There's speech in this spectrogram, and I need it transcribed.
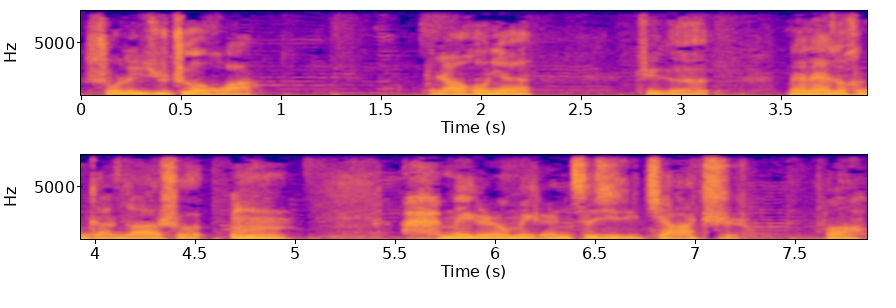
说了一句这话，然后呢，这个奶奶就很尴尬说，哎，每个人有每个人自己的价值啊。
